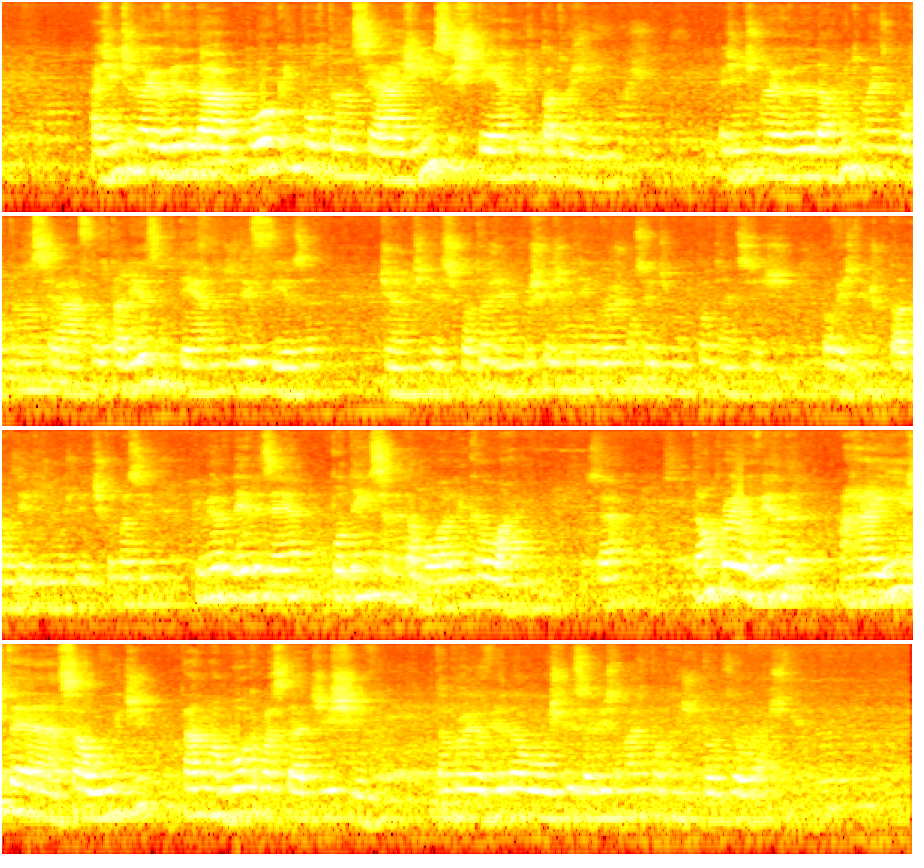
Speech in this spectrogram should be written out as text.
A gente no Ayurveda dá pouca importância à agência externa de patogênicos. A gente no Ayurveda dá muito mais importância à fortaleza interna de defesa diante desses patogênicos, que a gente tem dois conceitos muito importantes. Vocês talvez tenham escutado um deles nos vídeos que eu passei. O primeiro deles é potência metabólica, o Agni, certo? Então, para o Ayurveda, a raiz da saúde está numa boa capacidade digestiva. Então, para o Ayurveda, o especialista mais importante de todos é o gastro.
